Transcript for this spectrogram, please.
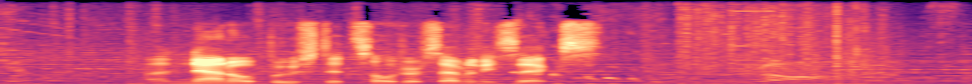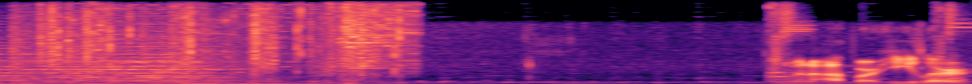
kill. A nano boosted Soldier 76. Up our healer.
